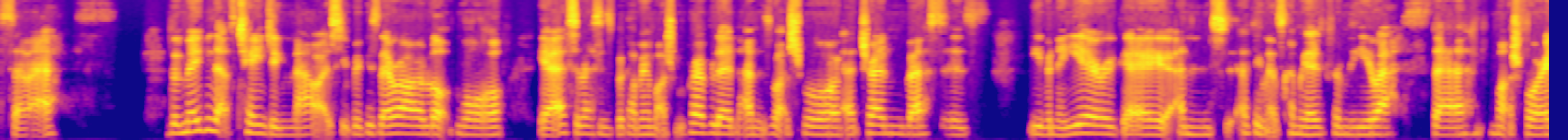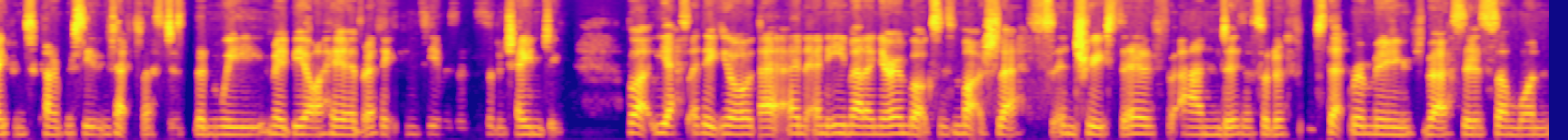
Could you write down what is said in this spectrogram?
sms but maybe that's changing now actually because there are a lot more. Yeah, SMS is becoming much more prevalent and is much more a trend versus even a year ago. And I think that's coming over from the US. They're much more open to kind of receiving text messages than we maybe are here. But I think consumers are sort of changing. But yes, I think your uh, an, an email in your inbox is much less intrusive and is a sort of step removed versus someone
